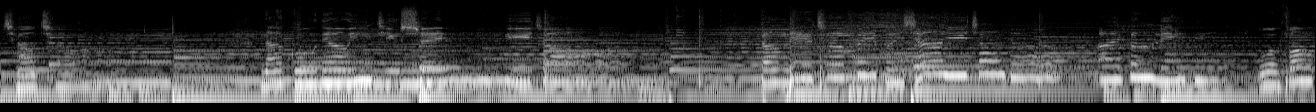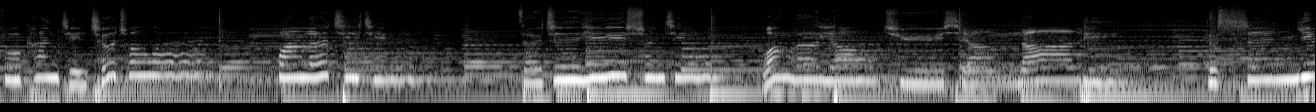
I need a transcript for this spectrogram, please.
悄悄，那姑娘已经睡着。当列车飞奔下一站的爱恨离别，我仿佛看见车窗外换了季节，在这一瞬间忘了要去向哪里的深夜。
